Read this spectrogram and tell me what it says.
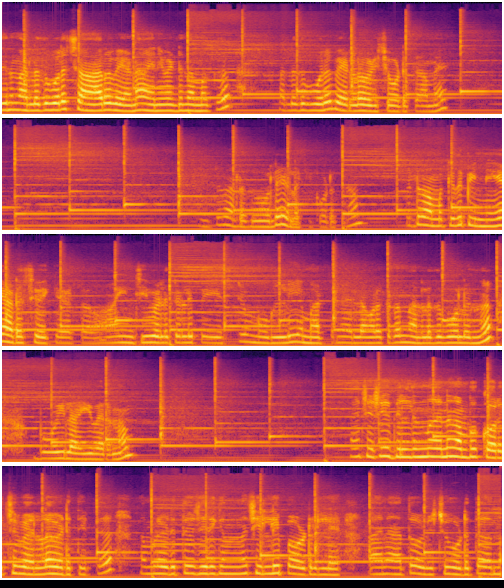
ഇതിന് നല്ലതുപോലെ ചാറ് വേണം. അതിന് വേണ്ടി നമുക്ക് നല്ലതുപോലെ വെള്ളം ഒഴിച്ചു കൊടുക്കാമേ. എന്നിട്ട് നല്ലതുപോലെ ഇളക്കി കൊടുക്കാം. എന്നിട്ട് നമുക്കിത് പിന്നെയും അടച്ച് വയ്ക്കാം കേട്ടോ. ആ ഇഞ്ചി വെളുത്തുള്ളി പേസ്റ്റും ഉള്ളിയും മട്ടനും എല്ലാം കൂടെ കിട്ടും നല്ലതുപോലെ ഒന്ന് ബോയിലായി വരണം. അതിനുശേഷം ഇതിൽ നിന്ന് തന്നെ നമുക്ക് കുറച്ച് വെള്ളം എടുത്തിട്ട് നമ്മൾ എടുത്തു വെച്ചിരിക്കുന്ന ചില്ലി പൗഡറില്ലേ അതിനകത്ത് ഒഴിച്ചു കൊടുത്ത് അത്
